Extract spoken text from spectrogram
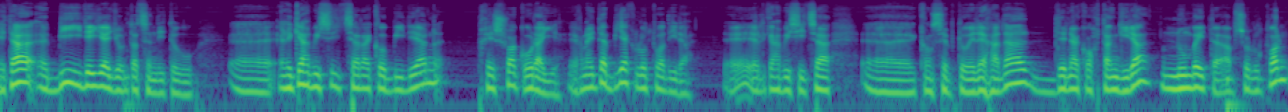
eta bi ideia jontatzen ditugu eh, elkar bizitzarako bidean presoak orai. Ernaita biak lotua dira. Eh, elkar bizitza eh, konzeptu edera da, denak hortan gira, nunbait absolutuan,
